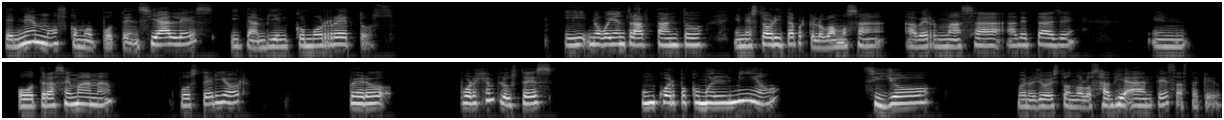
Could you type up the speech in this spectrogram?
tenemos como potenciales y también como retos. Y no voy a entrar tanto en esto ahorita porque lo vamos a, ver más a, a detalle en otra semana posterior, pero, por ejemplo, ustedes, un cuerpo como el mío, si yo bueno, yo esto no lo sabía antes hasta que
